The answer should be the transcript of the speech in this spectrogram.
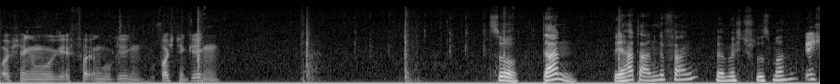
Oh, ich hänge irgendwo, ge- ich fahr irgendwo gegen. Wo fahr ich denn gegen? So, dann. Wer hat da angefangen? Wer möchte Schluss machen? Ich.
